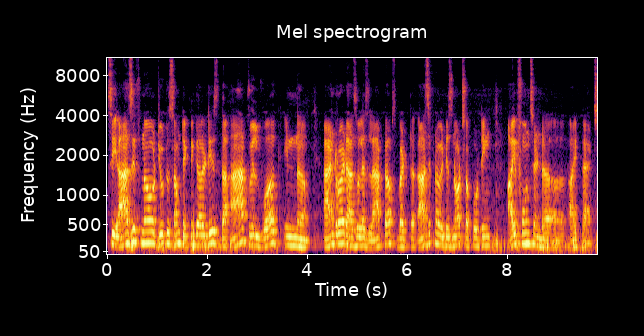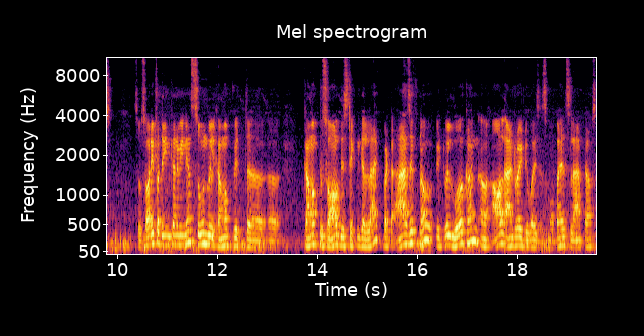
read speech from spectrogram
See, as if now due to some technicalities, the app will work in uh, Android as well as laptops, but uh, as if now it is not supporting iPhones and uh, iPads. So sorry for the inconvenience. Soon we'll come up with uh, uh, come up to solve this technical lag. But as if now it will work on uh, all Android devices, mobiles, laptops,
